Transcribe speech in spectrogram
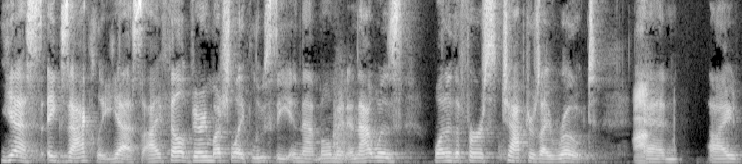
Yes, exactly. Yes, I felt very much like Lucy in that moment, and that was one of the first chapters I wrote. Ah. And I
